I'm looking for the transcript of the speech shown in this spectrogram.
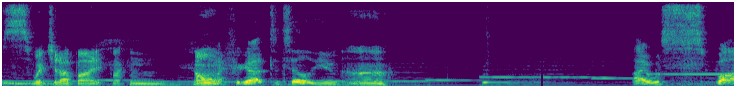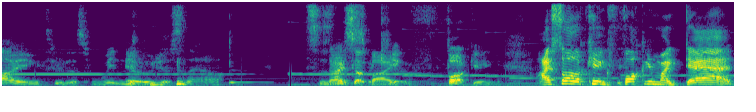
switch it up on it. Fucking I don't. forgot to tell you, Uh, I was spying through this window just now. This is And I saw spy. the king fucking. I saw the king fucking my dad.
